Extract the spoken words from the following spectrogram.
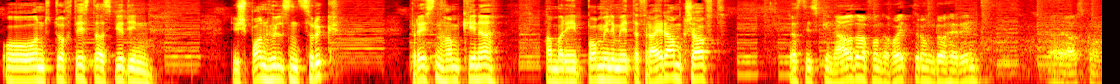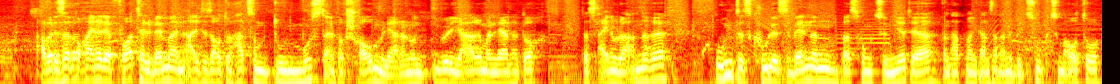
Und durch das, dass wir den, die Spannhülsen zurückpressen haben können, haben wir ein paar Millimeter Freiraum geschafft, dass das genau da von der Halterung da herin rausgekommen. Aber das ist halt auch einer der Vorteile, wenn man ein altes Auto hat, du musst einfach Schrauben lernen und über die Jahre, man lernt halt doch das ein oder andere. Und das Coole ist, wenn dann was funktioniert, ja, dann hat man einen ganz anderen Bezug zum Auto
